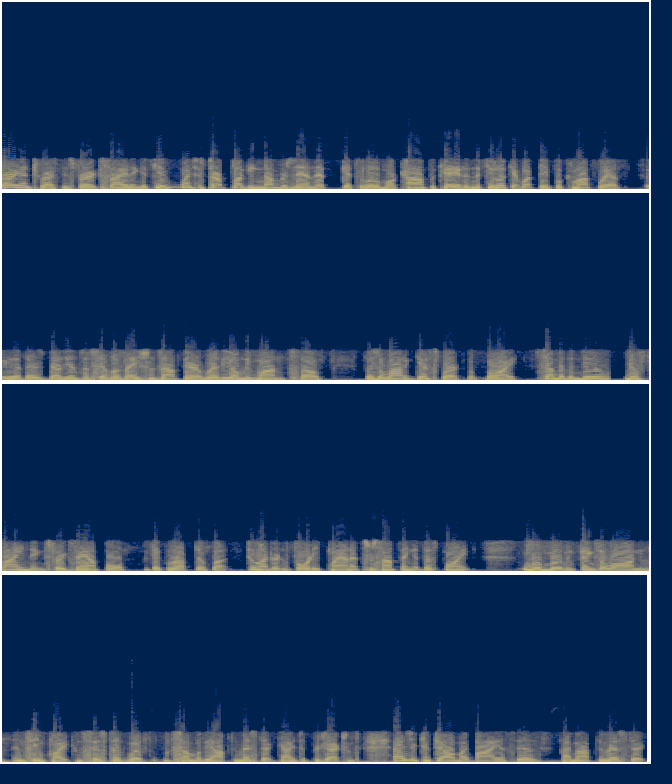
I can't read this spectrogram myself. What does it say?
Very interesting. It's very exciting. If you once you start plugging numbers in, it gets a little more complicated. And if you look at what people come up with, either there's billions of civilizations out there, we're the only one. So there's a lot of guesswork, but boy, some of the new new findings, for example, I think we're up to what 240 planets or something at this point, We're moving things along and, and seem quite consistent with some of the optimistic kinds of projections. As you can tell, my bias is I'm optimistic.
